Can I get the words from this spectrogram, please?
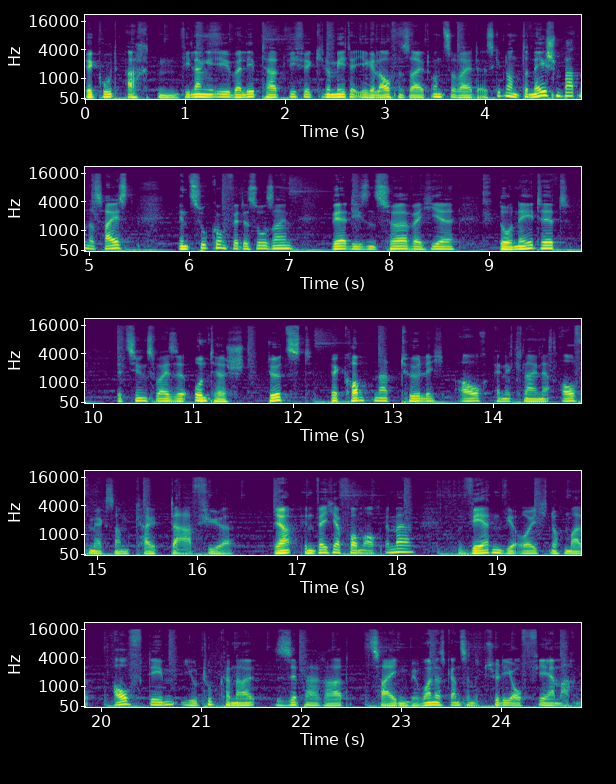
begutachten, wie lange ihr überlebt habt, wie viele Kilometer ihr gelaufen seid und so weiter. Es gibt noch einen Donation-Button, das heißt, in Zukunft wird es so sein, wer diesen Server hier donated bzw. unterstützt, bekommt natürlich auch eine kleine Aufmerksamkeit dafür ja, in welcher Form auch immer, werden wir euch nochmal auf dem YouTube-Kanal separat zeigen. Wir wollen das Ganze natürlich auch fair machen.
